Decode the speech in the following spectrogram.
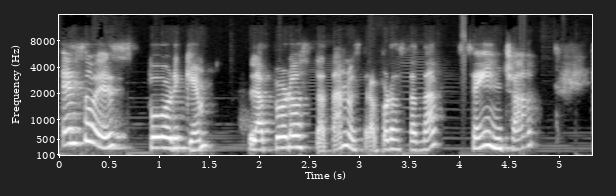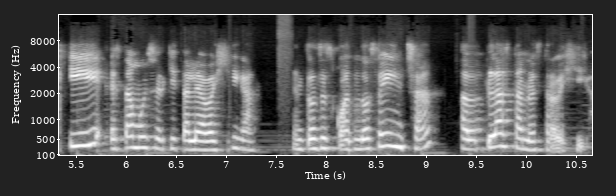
Eso es porque la próstata, nuestra próstata, se hincha y está muy cerquita a la vejiga. Entonces, cuando se hincha, aplasta nuestra vejiga.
